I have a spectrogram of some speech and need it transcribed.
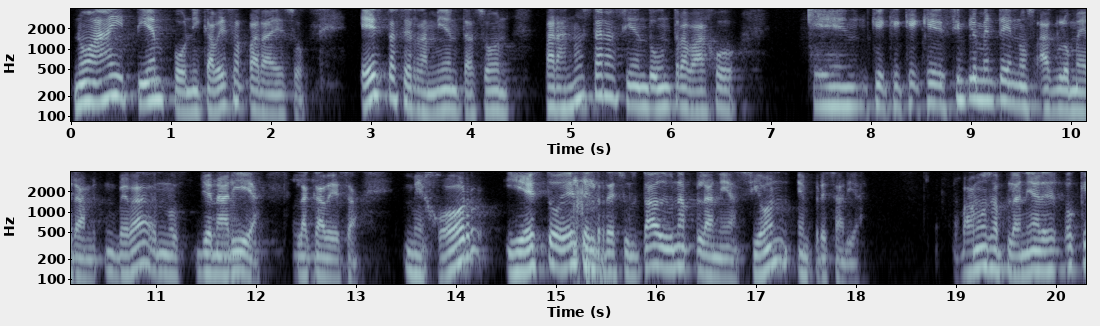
No hay tiempo ni cabeza para eso. Estas herramientas son para no estar haciendo un trabajo que, simplemente nos aglomera, ¿verdad? Nos llenaría la cabeza. Mejor, y esto es el resultado de una planeación empresarial. Vamos a planear, eh, ok,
